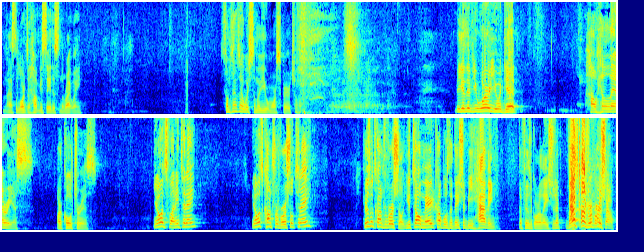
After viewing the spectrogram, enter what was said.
going to ask the Lord to help me say this in the right way. Sometimes I wish some of you were more spiritual. because if you were, you would get how hilarious our culture is. You know what's funny today? You know what's controversial today? Here's what's controversial. You tell married couples that they should be having the physical relationship. That's controversial.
